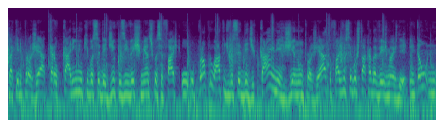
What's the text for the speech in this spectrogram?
daquele projeto, cara, o carinho que você dedica, os investimentos que você faz, o, o próprio ato de você dedicar energia num projeto faz você gostar cada vez mais dele. Então,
